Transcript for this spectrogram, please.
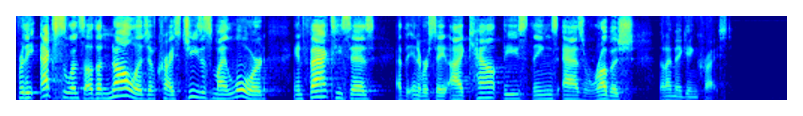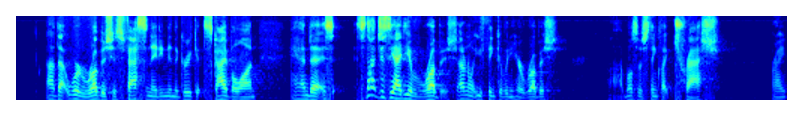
for the excellence of the knowledge of Christ Jesus my Lord. In fact, he says at the end of verse 8, I count these things as rubbish that I may gain Christ. Uh, that word rubbish is fascinating in the Greek at skybalon. And uh, it's, it's not just the idea of rubbish. I don't know what you think of when you hear rubbish. Uh, most of us think like trash, right?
